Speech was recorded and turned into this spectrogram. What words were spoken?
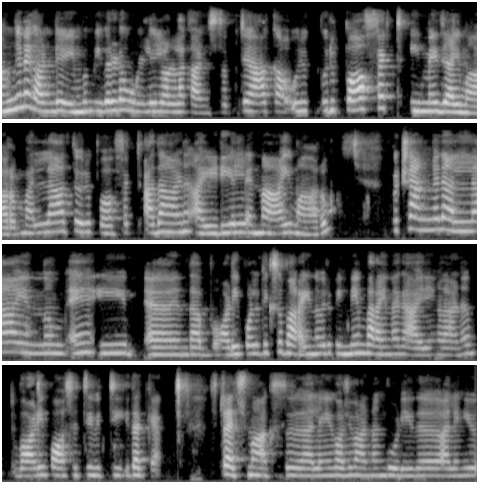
അങ്ങനെ കണ്ടു കഴിയുമ്പം ഇവരുടെ ഉള്ളിലുള്ള കൺസെപ്റ്റ് ആ ഒരു ഒരു പെർഫെക്റ്റ് ഇമേജ് ആയി മാറും. വല്ലാത്ത ഒരു പെർഫെക്റ്റ് അതാണ് ഐഡിയൽ എന്നായി മാറും. പക്ഷെ അങ്ങനെ അല്ല എന്നും ഈ എന്താ ബോഡി പൊളിറ്റിക്സ് പറയുന്നവർ പിന്നെയും പറയുന്ന കാര്യങ്ങളാണ്. ബോഡി പോസിറ്റിവിറ്റി ഇതൊക്കെ. സ്ട്രെച്ച് മാർക്സ് അല്ലെങ്കിൽ കുറച്ച് വണ്ണം കൂടിയത് അല്ലെങ്കിൽ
